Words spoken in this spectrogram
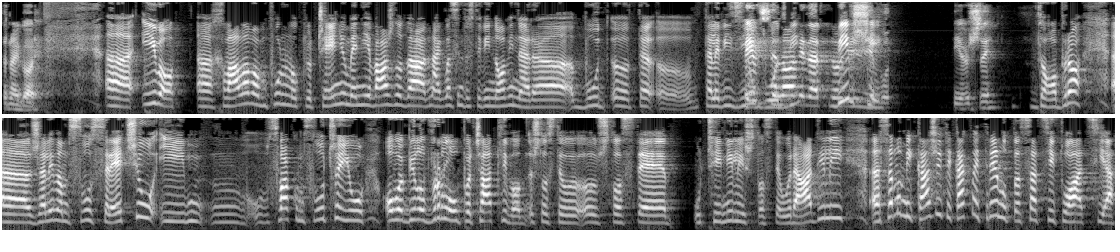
Crnoj Gori. Uh, Ivo, uh, hvala vam puno na uključenju. Meni je važno da naglasim da ste vi novinar uh, bud, te, televizije Bivši Budvi. novinar Bivši. Bivši. Dobro, želim vam svu sreću i u svakom slučaju ovo je bilo vrlo upečatljivo što ste, što ste učinili, što ste uradili. Samo mi kažite kakva je trenutna sad situacija.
